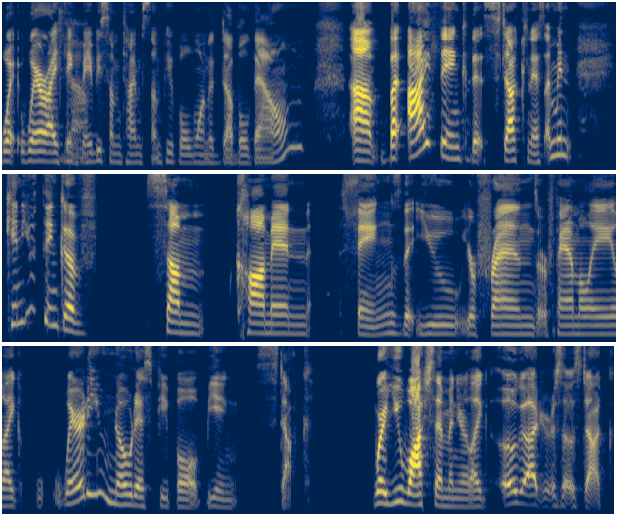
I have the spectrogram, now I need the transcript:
wh- where i think Yeah. maybe sometimes some people want to double down um, but i think that stuckness i mean can you think of some common things that you your friends or family like where do you notice people being stuck? Where you watch them and you're like oh god you're so stuck.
